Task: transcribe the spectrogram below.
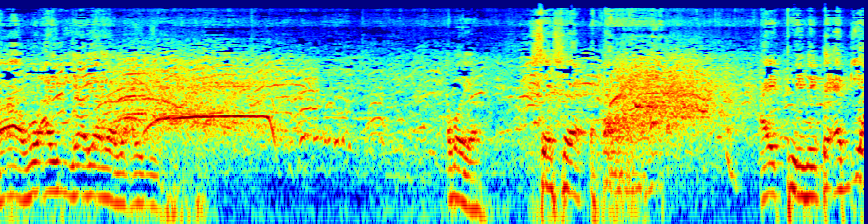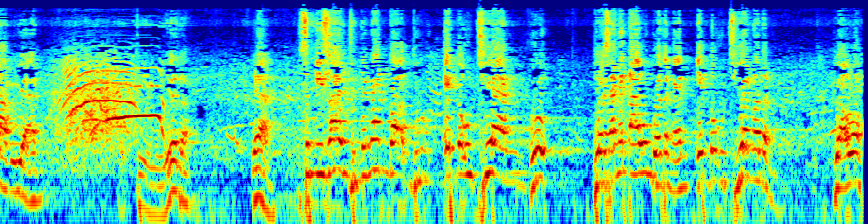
Ah, wa aini ya ya ya wa aini. Apa ya? Sesek. Ai dhewe PMI aku ya. Aduh, ya. Ya, semisal jenengan kok itu ujian, Bu. Biasanya tahu mboten kan? Itu ujian mboten. Ya Allah,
